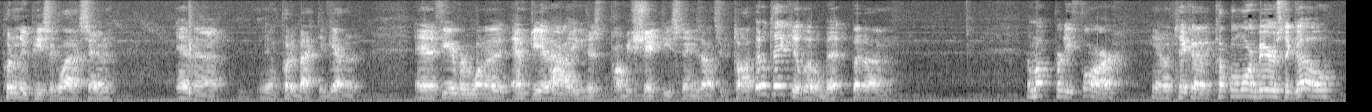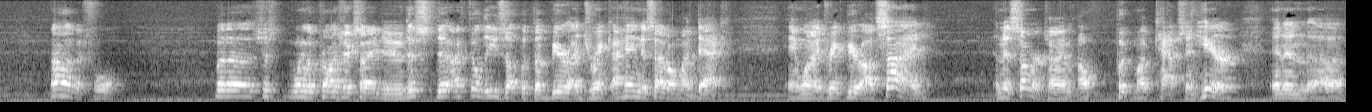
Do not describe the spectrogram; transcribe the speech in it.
put a new piece of glass in, and uh, you know, put it back together. And if you ever want to empty it out, you can just probably shake these things out to the top. It'll take you a little bit, but um, I'm up pretty far. You know, take a couple more beers to go. I'll have it full. But uh, it's just one of the projects I do. This I fill these up with the beer I drink. I hang this out on my deck, and when I drink beer outside, in the summertime, I'll put my caps in here, and then uh,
